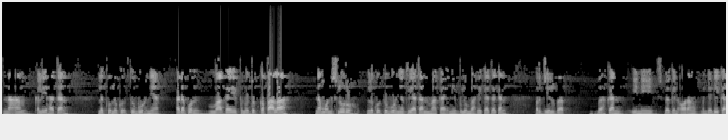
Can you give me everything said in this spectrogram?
naam kelihatan lekuk-lekuk tubuhnya. Adapun memakai penutup kepala namun seluruh lekuk tubuhnya kelihatan maka ini belumlah dikatakan perjilbab. Bahkan ini sebagian orang menjadikan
